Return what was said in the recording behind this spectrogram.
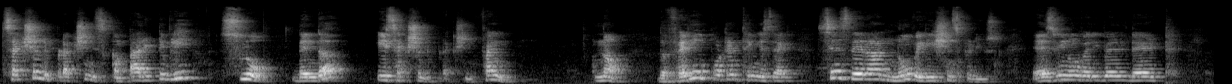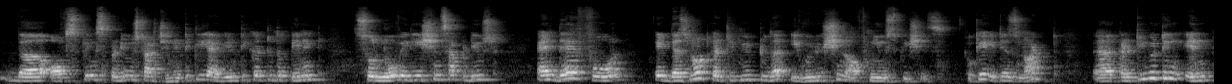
sexual reproduction is comparatively slow than the asexual reproduction. Fine. Now, the very important thing is that since there are no variations produced, as we know very well that the offsprings produced are genetically identical to the parent, so no variations are produced and therefore it does not contribute to the evolution of new species. Okay, it is not uh, contributing in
